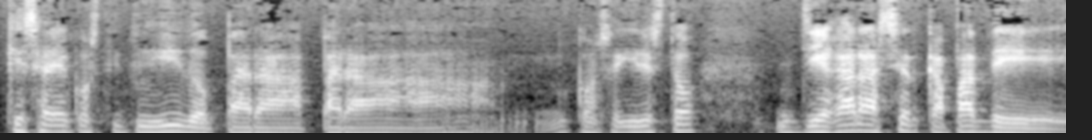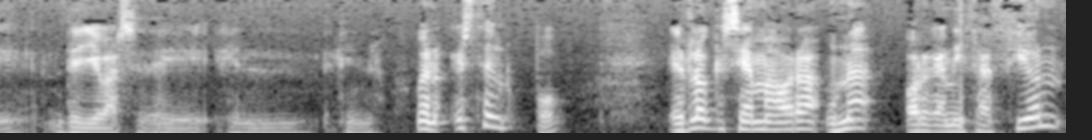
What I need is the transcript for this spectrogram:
que se había constituido para, para conseguir esto llegara a ser capaz de, llevarse el, dinero. Bueno, este grupo es lo que se llama ahora una organización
